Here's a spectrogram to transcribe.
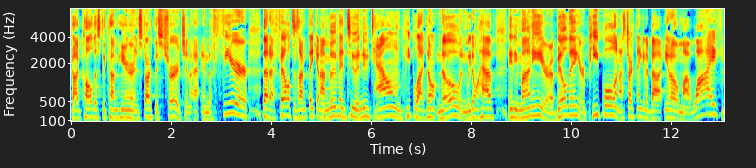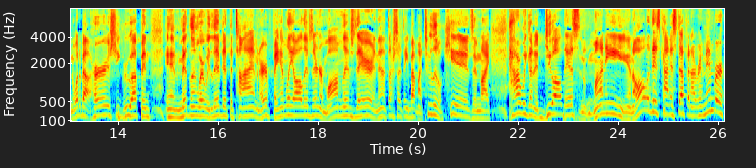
God called us to come here and start this church, and, uh, and the fear that I felt as I'm thinking I'm moving to a new town and people I don't know, and we don't have any money or a building or people. And I start thinking about, you know, my wife and what about her? She grew up in, in Midland where we lived at the time, and her family all lives there, and her mom lives there. And then I start thinking about my two little kids and like, how are we going to do all this and money and all of this kind of stuff? And I remember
